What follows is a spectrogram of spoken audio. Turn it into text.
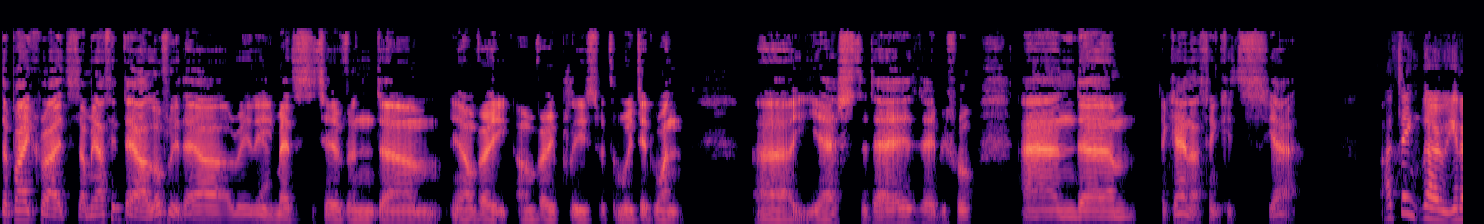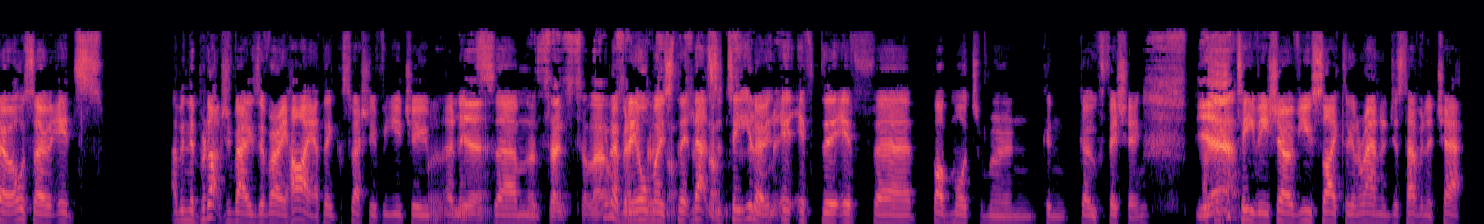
the bike rides. I mean, I think they are lovely. They are really Yeah. meditative, and um, you know, I'm very I'm very pleased with them. We did one uh, yesterday, the day before, and um, again, I think it's yeah, I think though, you know, also it's I mean, the production values are very high. I think, especially for YouTube, and yeah, it's um, that's to you know, but it almost that's, that's, a t- you know, if the if uh, Bob Mortimer and can go fishing, yeah, a TV show of you cycling around and just having a chat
